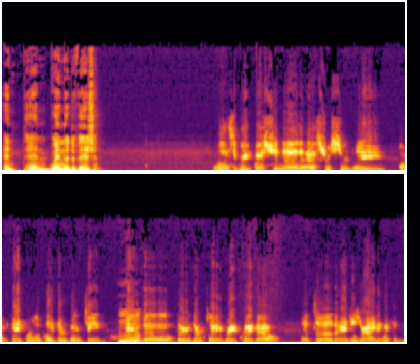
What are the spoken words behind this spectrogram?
and and win the division? Well, that's a great question. Uh, the Astros certainly on paper look like they're a better team, Mhm. and uh, they're they're playing great right now. But uh, the Angels are hanging with them,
